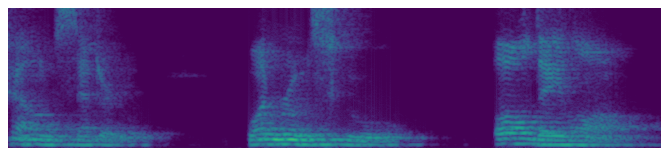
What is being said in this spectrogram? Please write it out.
town center, one room school, all day long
